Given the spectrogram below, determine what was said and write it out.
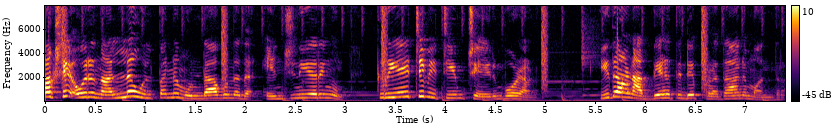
പക്ഷേ ഒരു നല്ല ഉൽപ്പന്നം ഉണ്ടാകുന്നത് എഞ്ചിനീയറിംഗും ക്രിയേറ്റിവിറ്റിയും ചേരുമ്പോഴാണ്. ഇതാണ് അദ്ദേഹത്തിന്റെ പ്രധാന മന്ത്രം.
